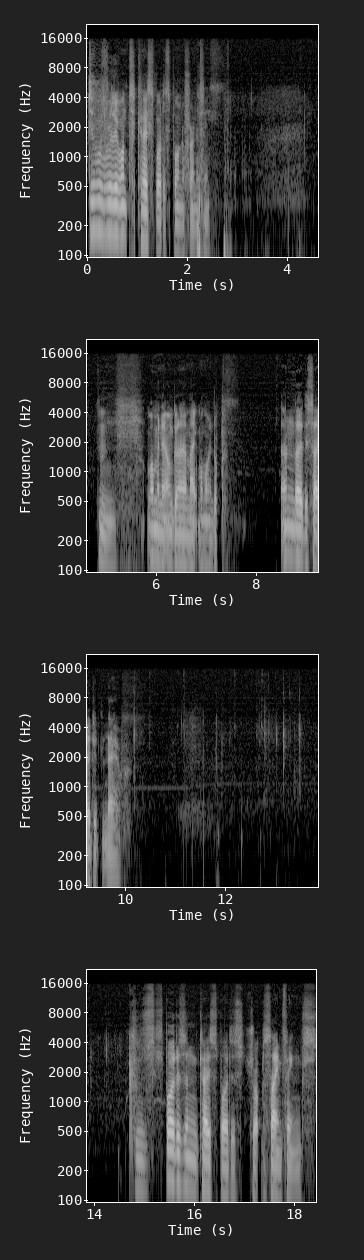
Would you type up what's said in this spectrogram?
Do I really want to cave spider spawner for anything? Hmm. One minute I'm gonna make my mind up. And I decided now. because spiders and cave spiders drop the same things.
